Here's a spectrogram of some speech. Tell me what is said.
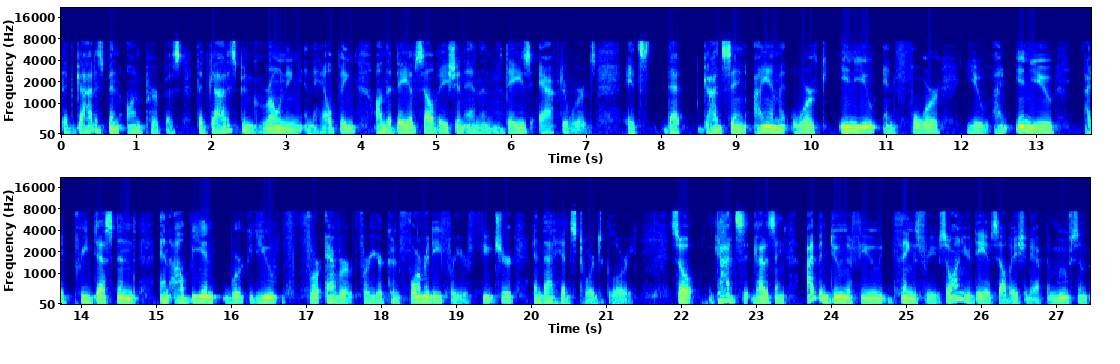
that God has been on purpose, that God has been groaning and helping on the day of salvation and then the days afterwards. It's that God's saying, I am at work in you and for you. I'm in you I predestined, and I'll be in work with you forever for your conformity, for your future, and that heads towards glory. So God's, God is saying, I've been doing a few things for you. So on your day of salvation, you have to move some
